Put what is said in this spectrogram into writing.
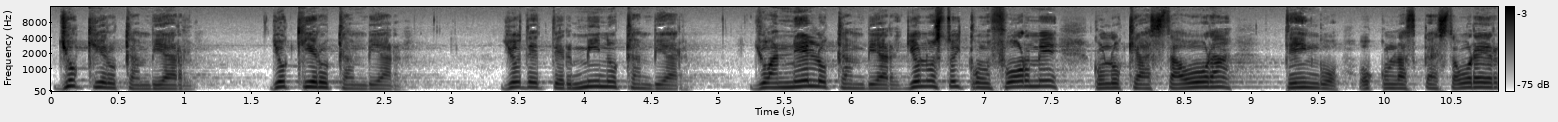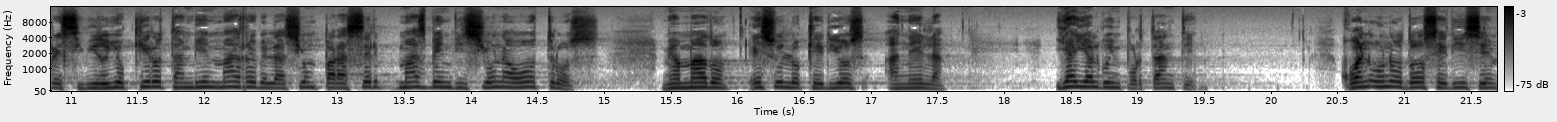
Yo quiero cambiar. Yo quiero cambiar. Yo determino cambiar. Yo anhelo cambiar. Yo no estoy conforme con lo que hasta ahora tengo o con las que hasta ahora he recibido. Yo quiero también más revelación para hacer más bendición a otros. Mi amado, eso es lo que Dios anhela. Y hay algo importante. Juan 1.12 dice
